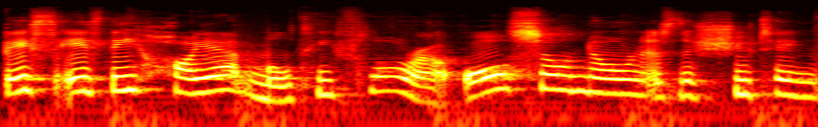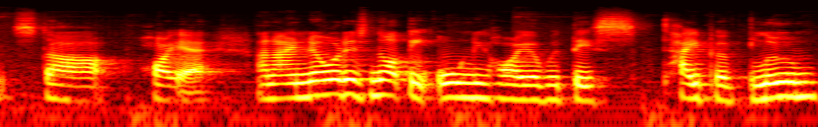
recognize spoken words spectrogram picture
This is the Hoya Multiflora, also known as the Shooting Star Hoya. And I know it is not the only Hoya with this type of bloom,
